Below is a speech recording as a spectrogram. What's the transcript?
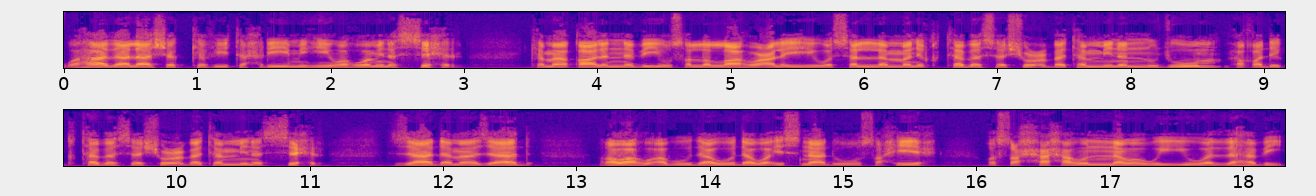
وهذا لا شك في تحريمه وهو من السحر كما قال النبي صلى الله عليه وسلم من اقتبس شعبة من النجوم فقد اقتبس شعبة من السحر زاد ما زاد رواه أبو داود وإسناده صحيح وصححه النووي والذهبي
